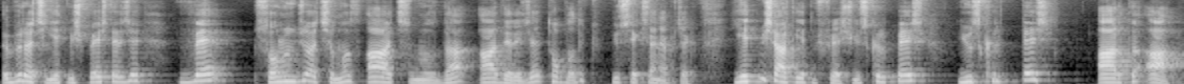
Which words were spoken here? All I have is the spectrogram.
öbür açı 75 derece ve sonuncu açımız A açımız da A derece topladık 180 yapacak. 70 artı 75 145, 145 artı A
